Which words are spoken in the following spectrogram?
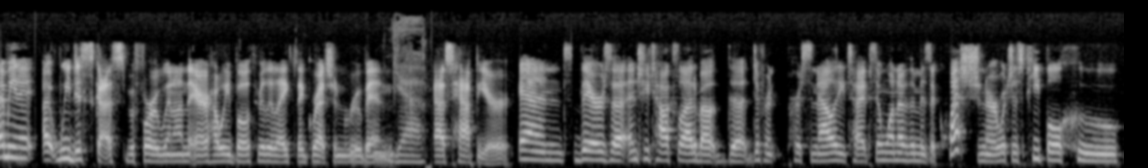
I mean, it, uh, we discussed before we went on the air how we both really like the Gretchen Rubin yeah. as happier. And there's a, and she talks a lot about the different personality types. And one of them is a questioner, which is people who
